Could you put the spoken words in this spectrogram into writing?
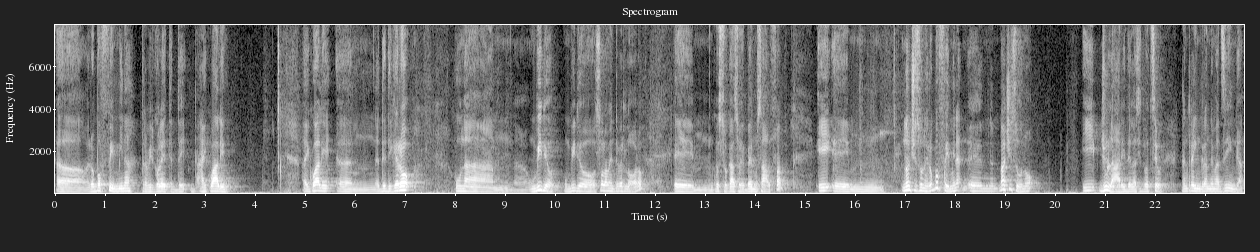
uh, robot femmina, tra virgolette, de, ai quali, ai quali um, dedicherò una, un, video, un, video, solamente per loro, e, in questo caso è Venus Alpha, e, ehm, non ci sono i robot femmina, eh, ma ci sono i giullari della situazione. Mentre in Grande Mazinga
